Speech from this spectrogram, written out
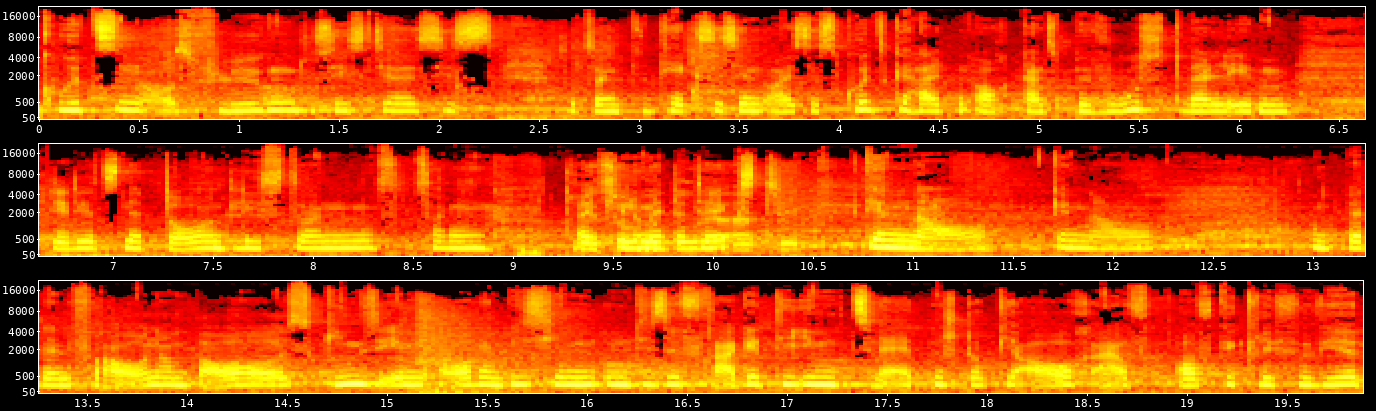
kurzen Ausflügen. Du siehst ja, es ist sozusagen, die Texte sind äußerst kurz gehalten, auch ganz bewusst, weil eben der jetzt nicht da und liest dann sozusagen drei ja, Kilometer Text. Genau, genau. Und bei den Frauen am Bauhaus ging es eben auch ein bisschen um diese Frage, die im zweiten Stock ja auch auf, aufgegriffen wird.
